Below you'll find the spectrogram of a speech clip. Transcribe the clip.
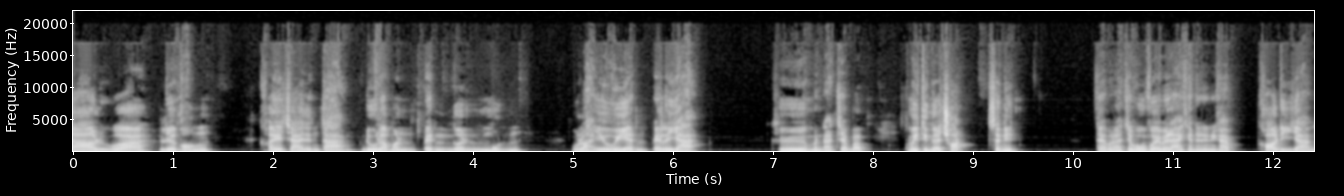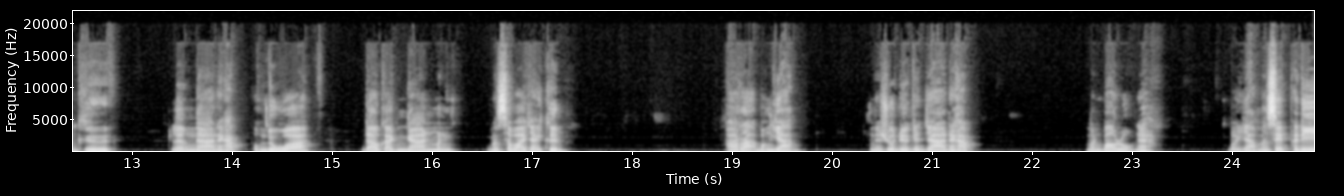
ดาวหรือว่าเรื่องของ ค่าใช้จ่ายต่างๆ ดูแล้วมันเป็นเงินหมุนไหลเวียนเป็นระยะ คือมันอาจจะแบบไม่ถึงกับช็อตสนิท แต่มันอาจจะพุ่งเฟยไม่ได้แค่นั้นเองครับ ข้อดีอย่างคือเรื่องงานนะครับ ผมดูว่าดาวการงานมันมันสบายใจขึ้น ภาระบางอย่างในช่วงเดือนกันยานะครับ มันเบาลงนะ บางอย่างมันเสร็จพอดี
